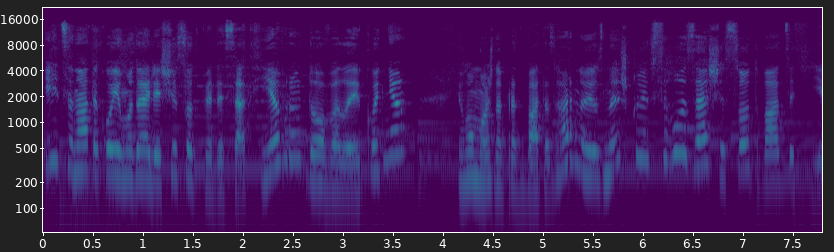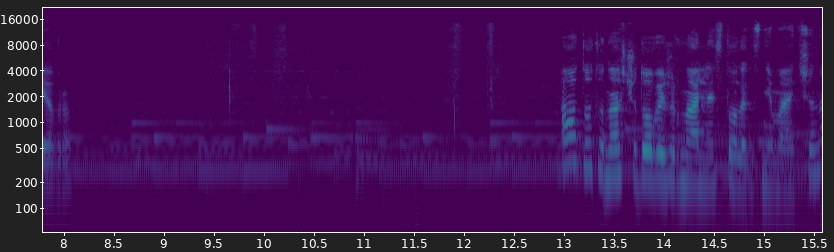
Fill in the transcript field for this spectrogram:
І ціна такої моделі 650 євро до Великодня. Його можна придбати з гарною знижкою всього за 620 євро. А тут у нас чудовий журнальний столик з Німеччини.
